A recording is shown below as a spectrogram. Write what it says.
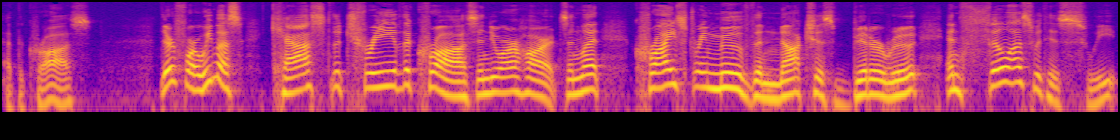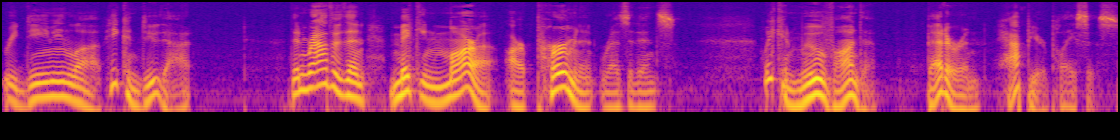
at the cross. Therefore, we must cast the tree of the cross into our hearts and let Christ remove the noxious, bitter root and fill us with his sweet, redeeming love. He can do that then rather than making Mara our permanent residence, we can move on to better and happier places.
